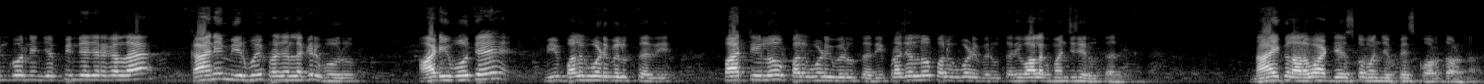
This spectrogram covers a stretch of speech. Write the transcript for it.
ఇంకో నేను చెప్పిందే జరగల్లా. కానీ మీరు పోయి ప్రజల దగ్గరికి పోరు. ఆడికి పోతే మీ పలుకుబడి పెరుగుతుంది పార్టీలో పలుకుబడి పెరుగుతుంది ప్రజల్లో పలుకుబడి పెరుగుతుంది వాళ్ళకు మంచి జరుగుతుంది. నాయకులు అలవాటు చేసుకోమని చెప్పేసి కోరుతూ ఉన్నారు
